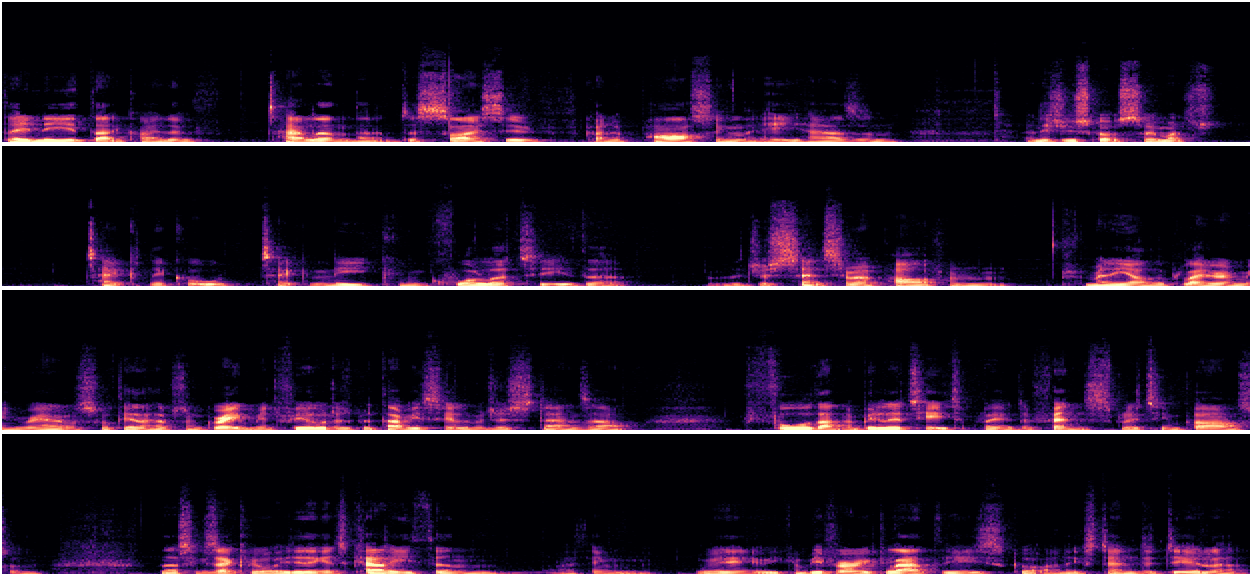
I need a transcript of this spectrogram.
they need that kind of talent, that decisive kind of passing that he has, and and he's just got so much technical technique and quality that that just sets him apart from from any other player. I mean, Real Sociedad have some great midfielders, but David Silva just stands out for that ability to play a defense splitting pass and that's exactly what he did against Cadiz, and I think we we can be very glad that he's got an extended deal at,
